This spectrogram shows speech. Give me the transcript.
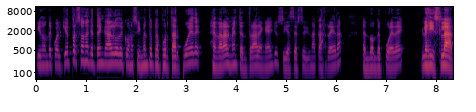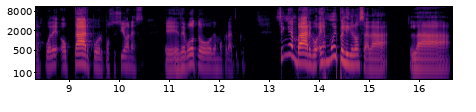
y donde cualquier persona que tenga algo de conocimiento que aportar puede generalmente entrar en ellos y hacerse una carrera en donde puede legislar, puede optar por posiciones eh, de voto democrático. Sin embargo, es muy peligrosa la, la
